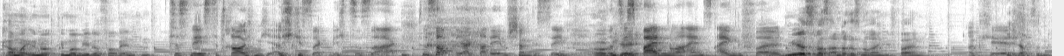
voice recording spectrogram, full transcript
Kann man immer, immer wieder verwenden. Das nächste traue ich mich ehrlich gesagt nicht zu sagen. Das habt ihr ja gerade eben schon gesehen. Okay. Uns ist beiden nur eins eingefallen. Mir ist was anderes noch eingefallen. Okay. Ich hab's nicht.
